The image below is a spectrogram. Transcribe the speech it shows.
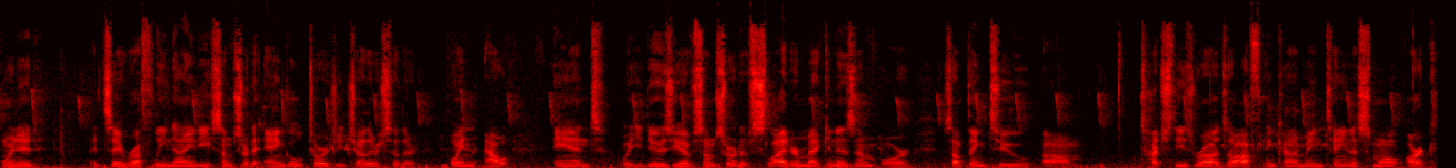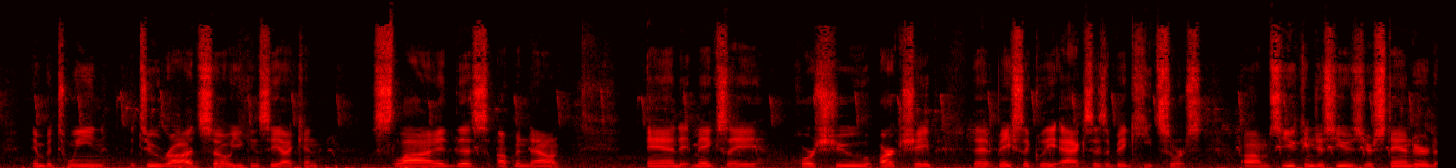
pointed I'd say roughly 90 some sort of angle towards each other so they're pointing out and what you do is you have some sort of slider mechanism or something to um, touch these rods off and kind of maintain a small arc in between the two rods so you can see I can slide this up and down and it makes a horseshoe arc shape that basically acts as a big heat source. Um, so you can just use your standard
